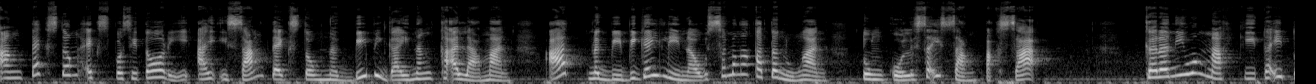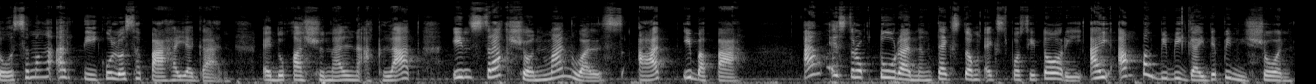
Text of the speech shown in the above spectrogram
Ang tekstong expository ay isang tekstong nagbibigay ng kaalaman at nagbibigay linaw sa mga katanungan tungkol sa isang paksa. Karaniwang makikita ito sa mga artikulo sa pahayagan, edukasyonal na aklat, instruction manuals at iba pa. Ang estruktura ng tekstong expository ay ang pagbibigay definisyon,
